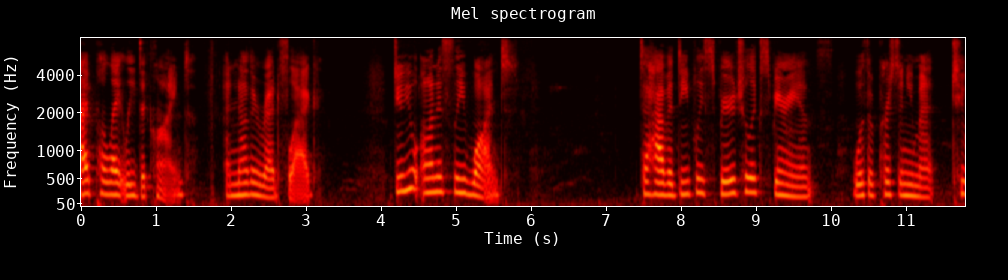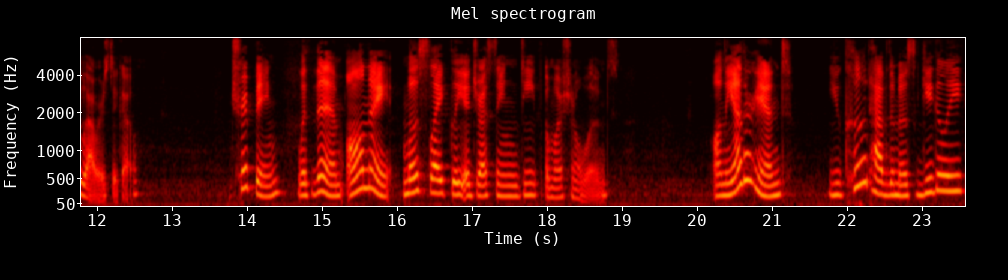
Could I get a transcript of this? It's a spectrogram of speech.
I politely declined, Another red flag. Do you honestly want to have a deeply spiritual experience with a person you met two hours ago? Tripping with them all night, most likely addressing deep emotional wounds. On the other hand, you could have the most giggly,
